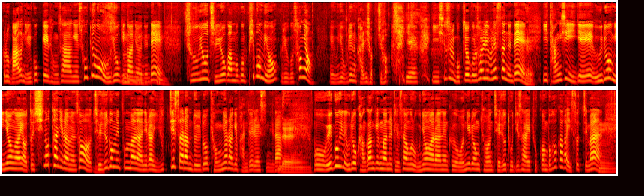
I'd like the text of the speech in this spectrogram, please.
그리고 47개 병상의 소규모 의료기관이었는데 음, 음. 주요 진료 과목은 피부 미용 그리고 성형. 예, 이제 우리는 갈 일 없죠. 예, 이 시술을 목적으로 설립을 했었는데 네. 이 당시 이게 의료 민영화의 어떤 음. 신호탄이라면서 제주도민뿐만 아니라 육지 사람들도 격렬하게 반대를 했습니다. 네. 뭐 외국인 의료 관광객만을 대상으로 운영하라는 그 원희룡 전 제주도지사의 조건부 허가가 있었지만 음.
